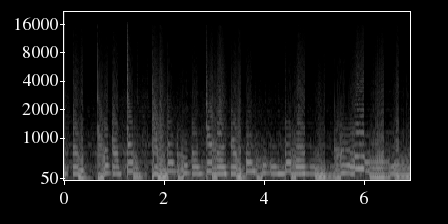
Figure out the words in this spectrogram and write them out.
Thank you.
